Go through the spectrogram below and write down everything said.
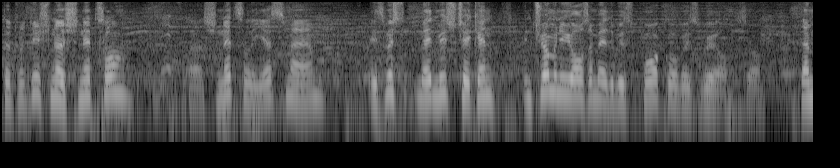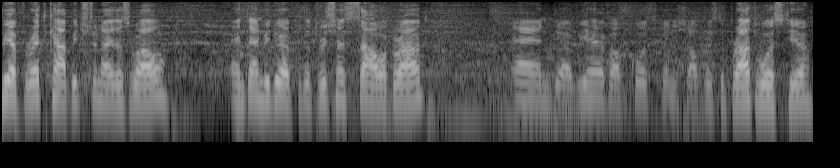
the traditional Schnitzel. Uh, schnitzel, yes, ma'am. It's made with chicken. In Germany, you also made it with pork or with veal. So then we have red cabbage tonight as well, and then we do have the traditional sauerkraut, and uh, we have, of course, finished off with the bratwurst here,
